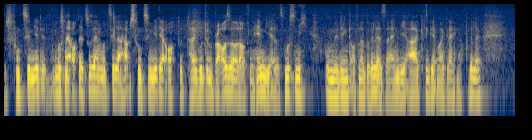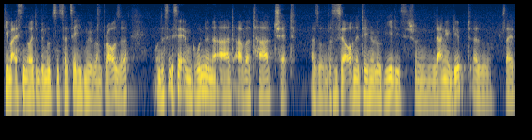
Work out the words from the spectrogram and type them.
es funktioniert, muss man ja auch dazu sagen, Mozilla Hubs funktioniert ja auch total gut im Browser oder auf dem Handy. Also es muss nicht unbedingt auf einer Brille sein. VR klingt ja immer gleich nach Brille. Die meisten Leute benutzen es tatsächlich nur über den Browser. Und das ist ja im Grunde eine Art Avatar-Chat. Also das ist ja auch eine Technologie, die es schon lange gibt. Also seit,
